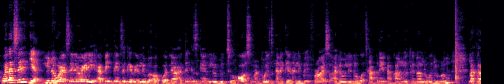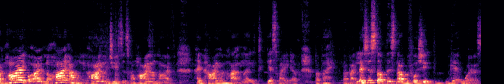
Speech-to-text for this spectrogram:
what i said yeah you know what i said already. I think things are getting a little bit awkward now. I think it's getting a little bit too hot so my brain's kind of getting a little bit fried so i don't really know what's happening. I'm kind of looking all over the room like i'm high but i'm not high. I'm only high on jesus. I'm high on life and high on highlight. Yes i am. Bye bye bye bye let's just stop this now before shit get worse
